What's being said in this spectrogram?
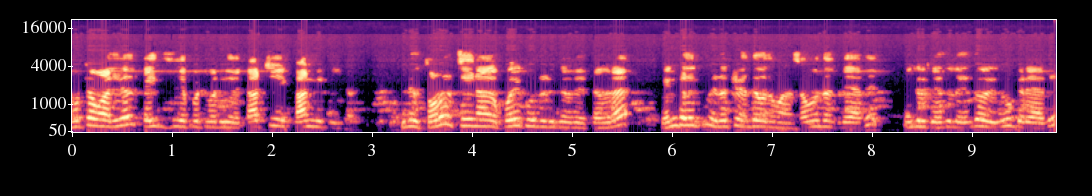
குற்றவாளிகள் கைது செய்யப்பட்டு வருகிற காட்சியை காண்கின்றீர்கள். இது தொடர் செயலாக போய்கொண்டிருக்கிறதே தவிர எங்களுக்கும் இதற்கும் எந்த விதமான சம்பந்தம் கிடையாது. எங்களுக்கு எதுல எந்த ஒரு இதுவும் கிடையாது.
